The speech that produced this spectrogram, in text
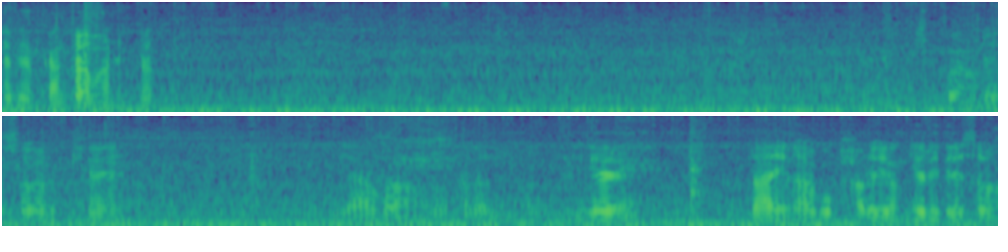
새벽 깜깜하니까. 축광을 해서 이렇게 야광으로 달아줄 겁니다. 이게 라인하고 바로 연결이 돼서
